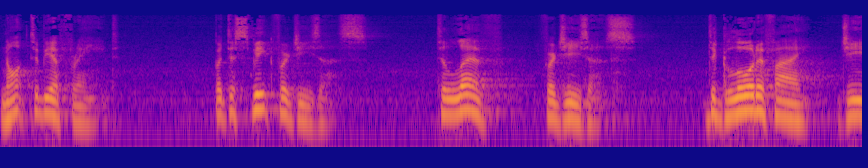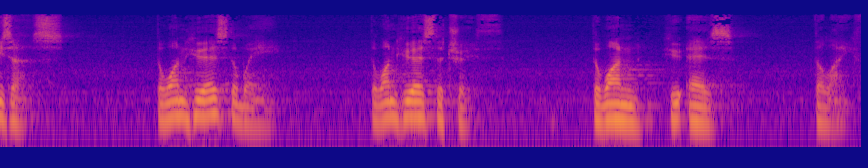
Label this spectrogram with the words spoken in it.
not to be afraid but to speak for Jesus to live for Jesus to glorify Jesus the one who is the way, the one who is the truth, the one who is the life.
